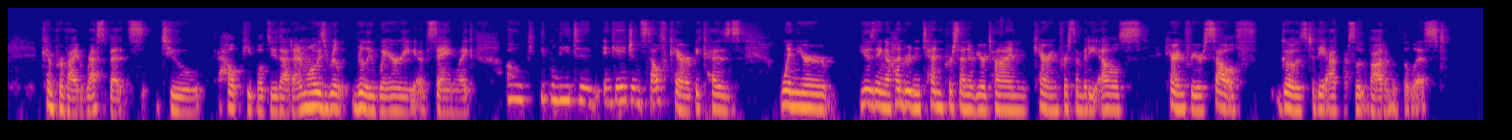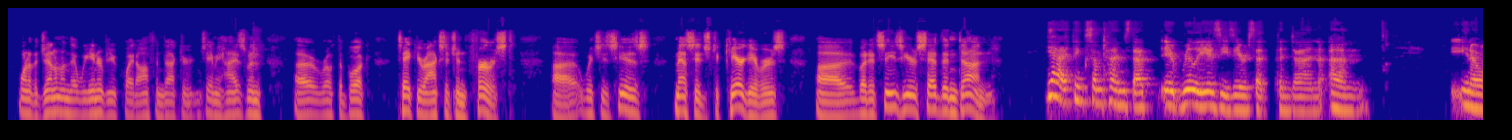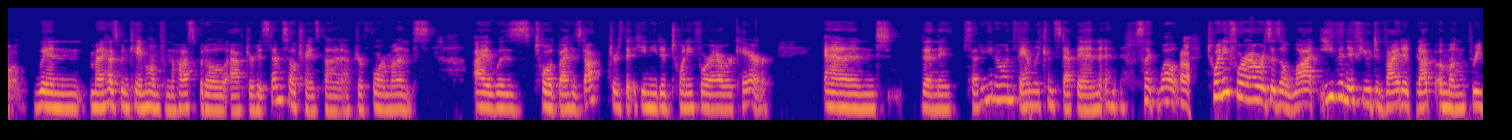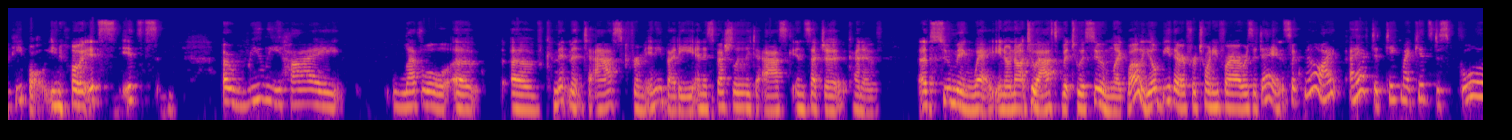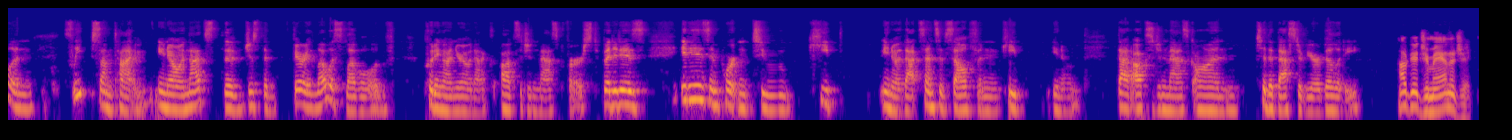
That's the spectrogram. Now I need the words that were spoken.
can provide respites to help people do that. I'm always really, really wary of saying like, oh, people need to engage in self care because when you're using 110% of your time caring for somebody else, caring for yourself goes to the absolute bottom of the list. One of the gentlemen that we interview quite often, Dr. Jamie Huysman, uh, wrote the book, Take Your Oxygen First. uh, which is his message to caregivers. Uh, but it's easier said than done. Yeah, I think sometimes that it really is easier said than done. Um, you know, when my husband came home from the hospital after his stem cell transplant after four months, I was told by his doctors that he needed 24 hour care. And then they said, you know, and family can step in. And it's like, well, huh. 24 hours is a lot, even if you divide it up among three people. You know, it's, it's a really high level of, of commitment to ask from anybody and especially to ask in such a kind of assuming way, you know, not to ask, but to assume like, well, you'll be there for 24 hours a day. And it's like, no, I, I have to take my kids to school and sleep sometime, you know, and that's the, just the very lowest level of putting on your own oxygen mask first. But it is, it is important to keep, you know, that sense of self and keep, you know, that oxygen mask on to the best of your ability. How did you manage it?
